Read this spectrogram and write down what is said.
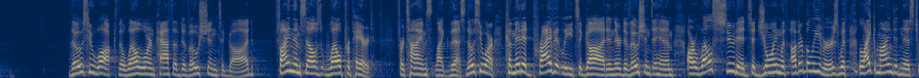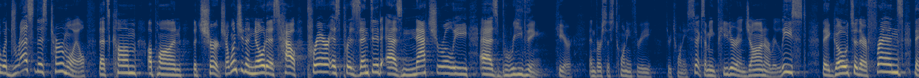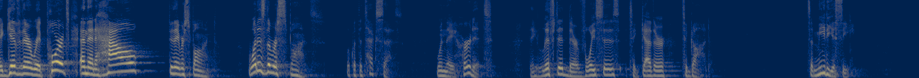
Those who walk the well worn path of devotion to God find themselves well prepared for times like this. Those who are committed privately to God in their devotion to Him are well suited to join with other believers with like mindedness to address this turmoil that's come upon the church. I want you to notice how prayer is presented as naturally as breathing here in verses 23 through 26. I mean, Peter and John are released. They go to their friends, they give their report, and then how do they respond? What is the response? Look what the text says. When they heard it, they lifted their voices together to God. It's immediacy.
